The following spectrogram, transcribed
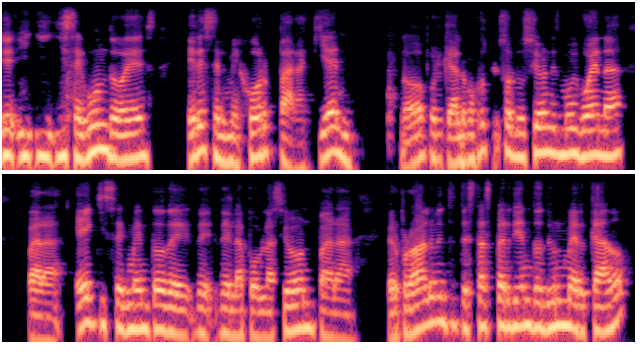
y, segundo es, eres el mejor para quién, ¿no? Porque a lo mejor tu solución es muy buena para X segmento de, de, la población, para, pero probablemente te estás perdiendo de un mercado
